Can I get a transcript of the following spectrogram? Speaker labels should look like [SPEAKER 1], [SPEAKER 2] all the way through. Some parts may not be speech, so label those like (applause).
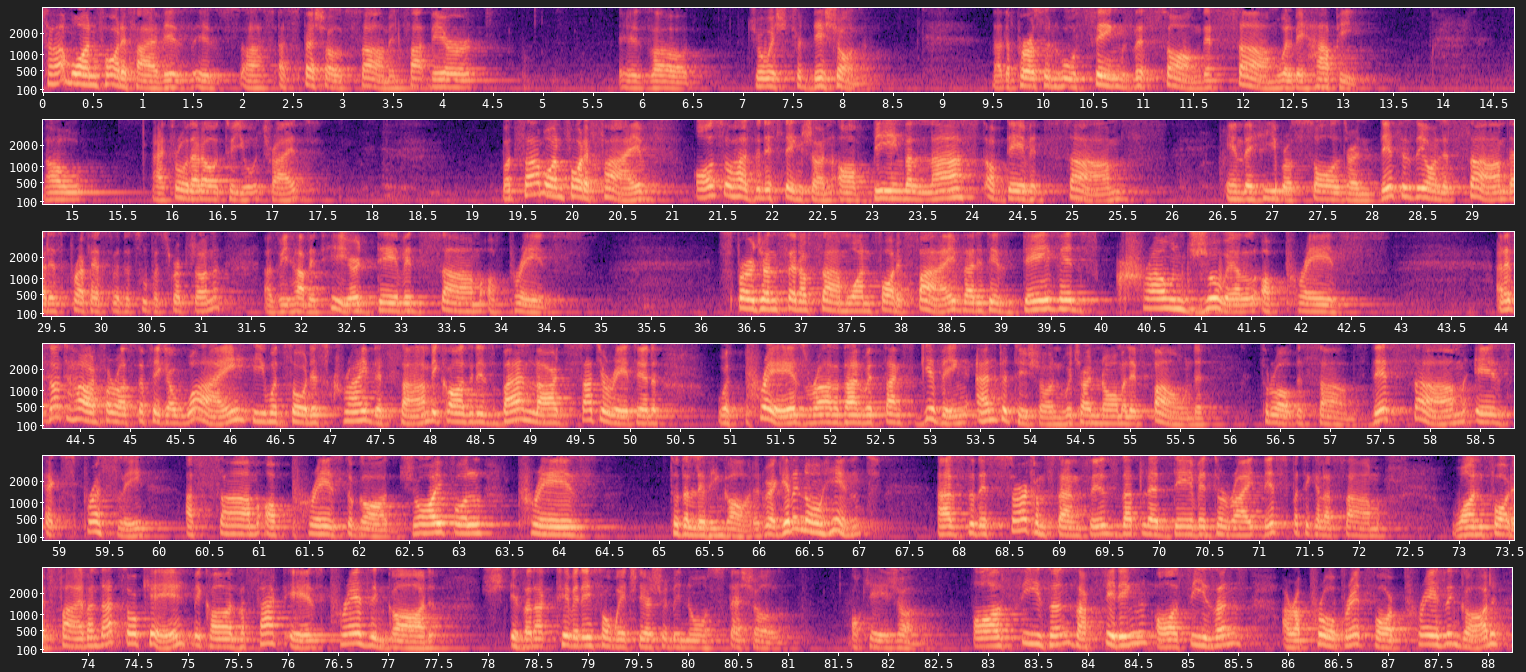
[SPEAKER 1] Psalm 145 is, is a, a special psalm. In fact, there is a Jewish tradition that the person who sings this song, this psalm, will be happy. Now, I throw that out to you, try it. But Psalm 145 also has the distinction of being the last of David's psalms in the Hebrew Psalter. And this is the only psalm that is prefaced with the superscription, as we have it here David's Psalm of Praise. Spurgeon said of Psalm 145 that it is David's crown jewel of praise. And it's not hard for us to figure why he would so describe this psalm because it is by and large saturated with praise rather than with thanksgiving and petition, which are normally found throughout the Psalms. This psalm is expressly a psalm of praise to God, joyful praise to the living God. And we're given no hint as to the circumstances that led David to write this particular psalm 145, and that's okay because the fact is, praising God is an activity for which there should be no special occasion. All seasons are fitting, all seasons are appropriate for praising God.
